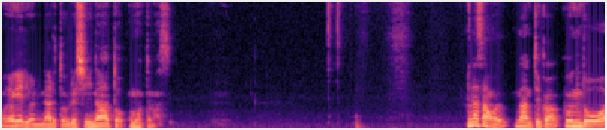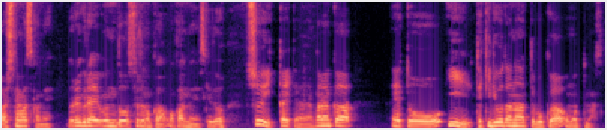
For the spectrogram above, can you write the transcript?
泳げるようになると嬉しいなと思ってます。皆さんはなんていうか運動はしてますかね？どれぐらい運動するのかわかんないですけど、週1回ってのはなかなか、えっ、ー、と、いい適量だなって僕は思ってます。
